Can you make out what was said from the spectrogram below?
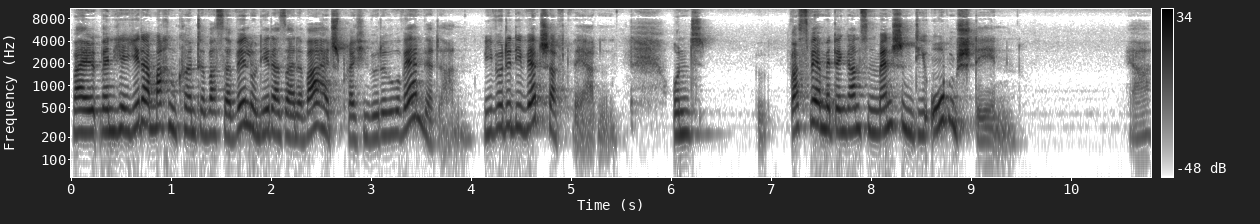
Weil wenn hier jeder machen könnte, was er will und jeder seine Wahrheit sprechen würde, wo wären wir dann? Wie würde die Wirtschaft werden? Und was wäre mit den ganzen Menschen, die oben stehen? Ja.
